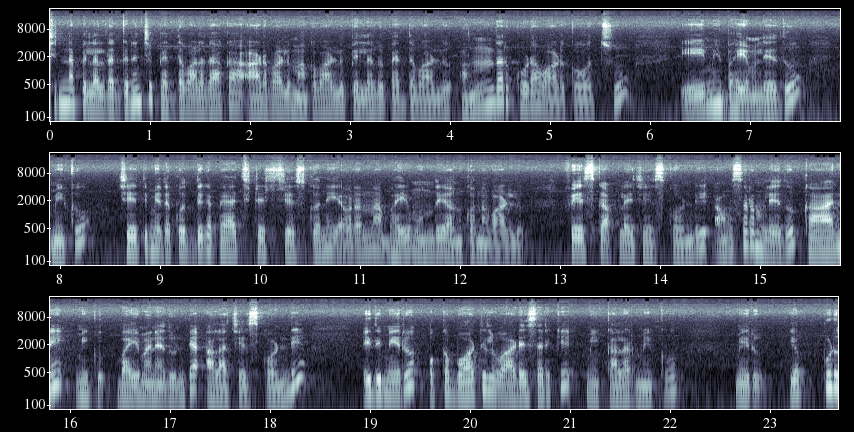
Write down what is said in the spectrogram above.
చిన్న పిల్లల దగ్గర నుంచి పెద్దవాళ్ళ దాకా ఆడవాళ్ళు మగవాళ్ళు పిల్లలు పెద్దవాళ్ళు అందరు కూడా వాడుకోవచ్చు. ఏమీ భయం లేదు. మీకు చేతి మీద కొద్దిగా ప్యాచ్ టెస్ట్ చేసుకొని ఎవరన్నా భయం ఉంది అనుకున్న వాళ్ళు ఫేస్కి అప్లై చేసుకోండి. అవసరం లేదు. కానీ మీకు భయం అనేది ఉంటే అలా చేసుకోండి. ఇది మీరు ఒక బాటిల్ వాడేసరికి మీ కలర్ మీకు మీరు ఎప్పుడు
